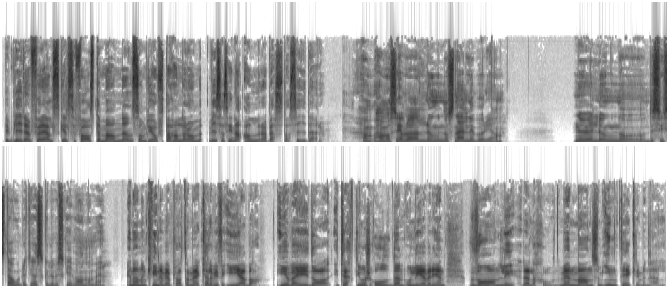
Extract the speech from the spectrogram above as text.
Det blir en förälskelsefas där mannen, som det ofta handlar om, visar sina allra bästa sidor. Han, han var så jävla lugn och snäll i början. Nu är lugn och det sista ordet jag skulle beskriva honom med. En annan kvinna vi har pratat med kallar vi för Eva. Eva är idag i 30-årsåldern och lever i en vanlig relation med en man som inte är kriminell.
